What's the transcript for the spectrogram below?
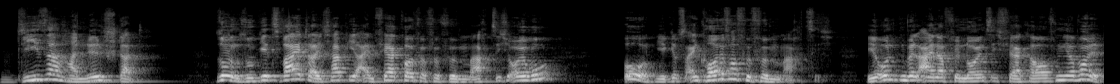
dieser Handel statt. So, und so geht's weiter. Ich habe hier einen Verkäufer für 85 Euro. Oh, hier gibt's einen Käufer für 85. Hier unten will einer für 90 verkaufen. Jawohl.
